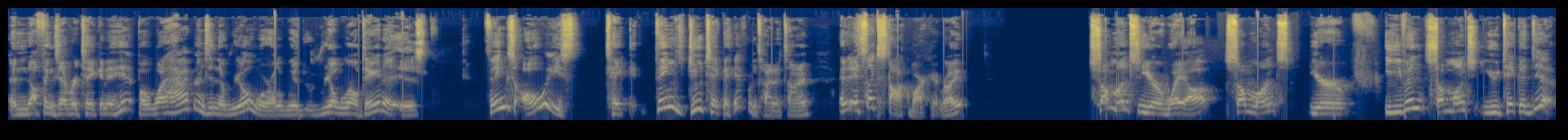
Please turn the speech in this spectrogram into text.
and nothing's ever taken a hit. But what happens in the real world with real world data is things always take, things do take a hit from time to time. And it's like stock market, right? Some months you're way up, some months you're even, some months you take a dip.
